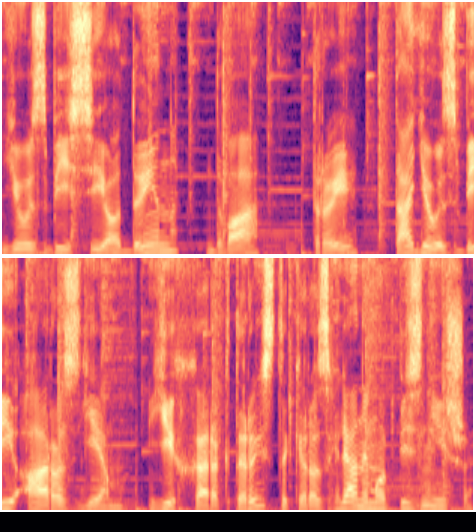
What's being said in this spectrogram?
USB-C 1, 2, 3 та USB-A роз'єм. Їх характеристики розглянемо пізніше.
